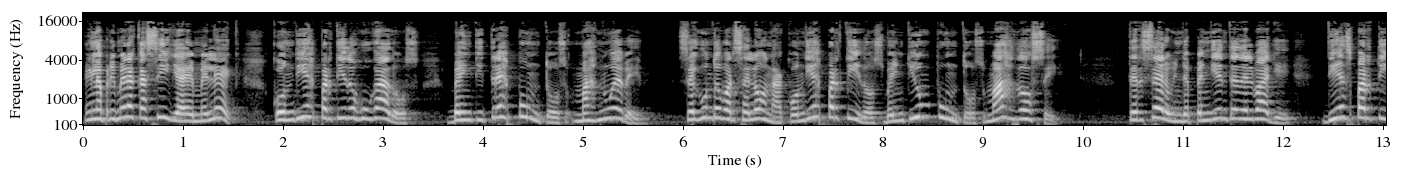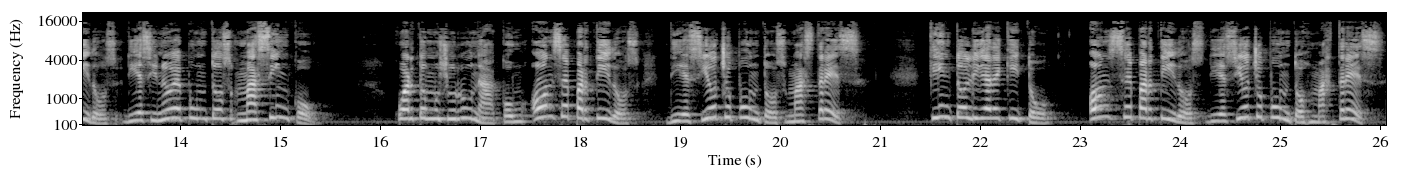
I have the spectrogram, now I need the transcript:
En la primera casilla, Emelec, con 10 partidos jugados, 23 puntos más 9. Segundo, Barcelona, con 10 partidos, 21 puntos más 12. Tercero, Independiente del Valle, 10 partidos, 19 puntos más 5. Cuarto, Muchurruna, con 11 partidos, 18 puntos más 3. Quinto, Liga de Quito, 11 partidos, 18 puntos más 3.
